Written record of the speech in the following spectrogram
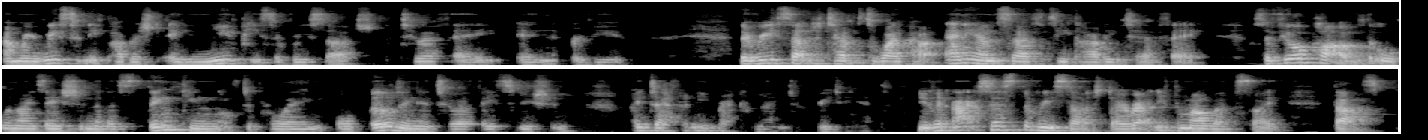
and we recently published a new piece of research, 2FA, in review. The research attempts to wipe out any uncertainty clouding 2FA. So if you're part of the organization that is thinking of deploying or building a 2FA solution, I definitely recommend reading it. You can access the research directly from our website. That's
